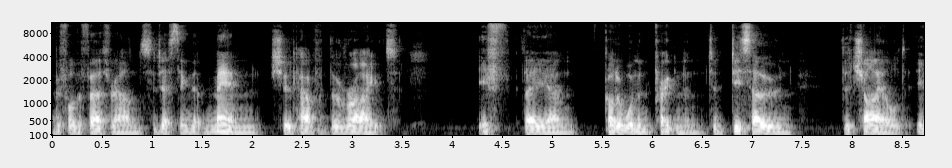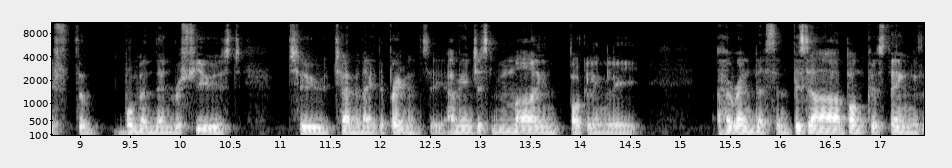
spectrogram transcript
before the first round, suggesting that men should have the right, if they um, got a woman pregnant, to disown the child if the woman then refused to terminate the pregnancy. I mean, just mind bogglingly horrendous and bizarre, bonkers things.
